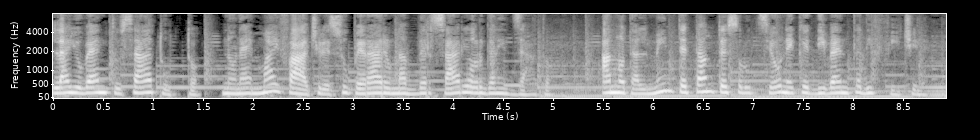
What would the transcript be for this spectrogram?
La Juventus ha tutto, non è mai facile superare un avversario organizzato. Hanno talmente tante soluzioni che diventa difficile.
